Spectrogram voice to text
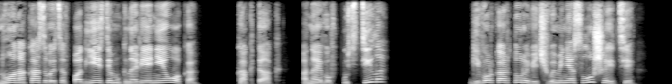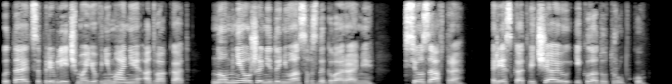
Но он оказывается в подъезде мгновение ока. Как так? Она его впустила? Геворг Артурович, вы меня слушаете? Пытается привлечь мое внимание адвокат. Но мне уже не до нюансов с договорами. Все завтра. Резко отвечаю и кладу трубку.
